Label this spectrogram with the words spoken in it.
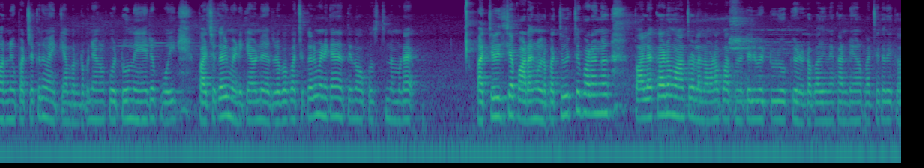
പറഞ്ഞു പച്ചക്കറി വാങ്ങിക്കാൻ പറഞ്ഞു. അപ്പോൾ ഞങ്ങൾ പെട്ടു നേരെ പോയി പച്ചക്കറി മേടിക്കാൻ വേണ്ടി നിർത്തി അപ്പോൾ പച്ചക്കറി മേടിക്കാൻ നിർത്തിയതിന്റെ ഓപ്പോസിറ്റ് നമ്മുടെ പച്ചവിരിച്ച പടങ്ങളുണ്ട് പച്ചവിരിച്ച പടങ്ങൾ പാലക്കാട് മാത്രമല്ല നമ്മുടെ പത്തനംതിട്ടയിൽ വെട്ടൂരും ഒക്കെ ഉണ്ട് കേട്ടോ. അപ്പോൾ അതിനെ കണ്ട് ഞങ്ങൾ പച്ചക്കറിയൊക്കെ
